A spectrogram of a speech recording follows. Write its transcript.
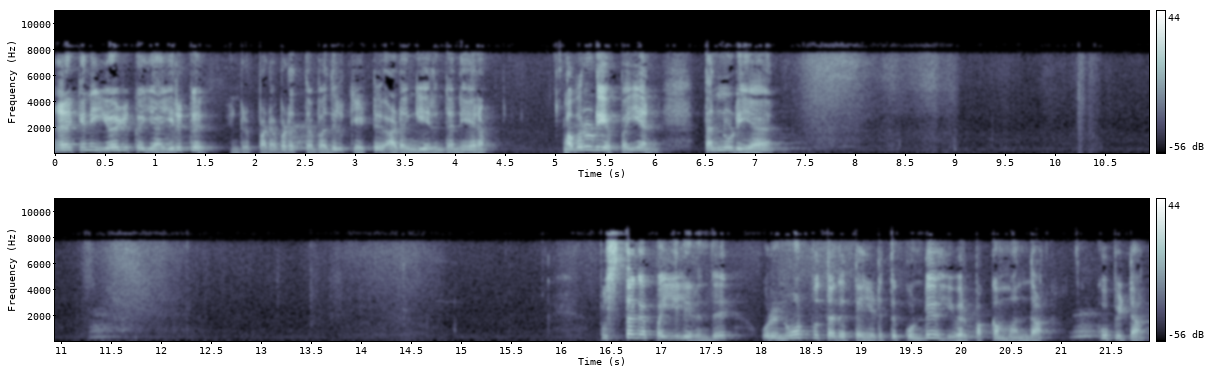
எனக்கென்ன ஏழு கையா இருக்கு? என்று படபடத்த பதில் கேட்டு அடங்கியிருந்த நேரம். அவருடைய பையன் தன்னுடைய புஸ்தக பையிலிருந்து ஒரு நோட் புத்தகத்தை எடுத்துக்கொண்டு இவர் பக்கம் வந்தான். கூப்பிட்டான்.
